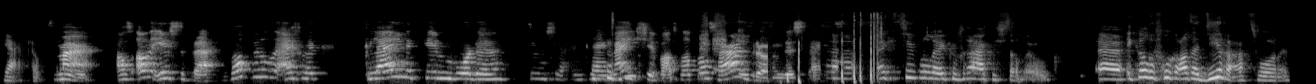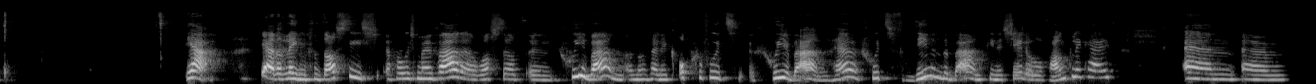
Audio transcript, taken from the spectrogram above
Ja, klopt. Maar als allereerste vraag, wat wilde eigenlijk kleine Kim worden toen ze een klein meisje was? Wat was haar droom destijds? Ja, echt superleuke vraag is dat ook. Uh, ik wilde vroeger altijd dierenarts worden. Ja, ja, dat leek me fantastisch. En volgens mijn vader was dat een goede baan. En dan ben ik opgevoed, een goede baan, hè? goed verdienende baan, financiële onafhankelijkheid. En um,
